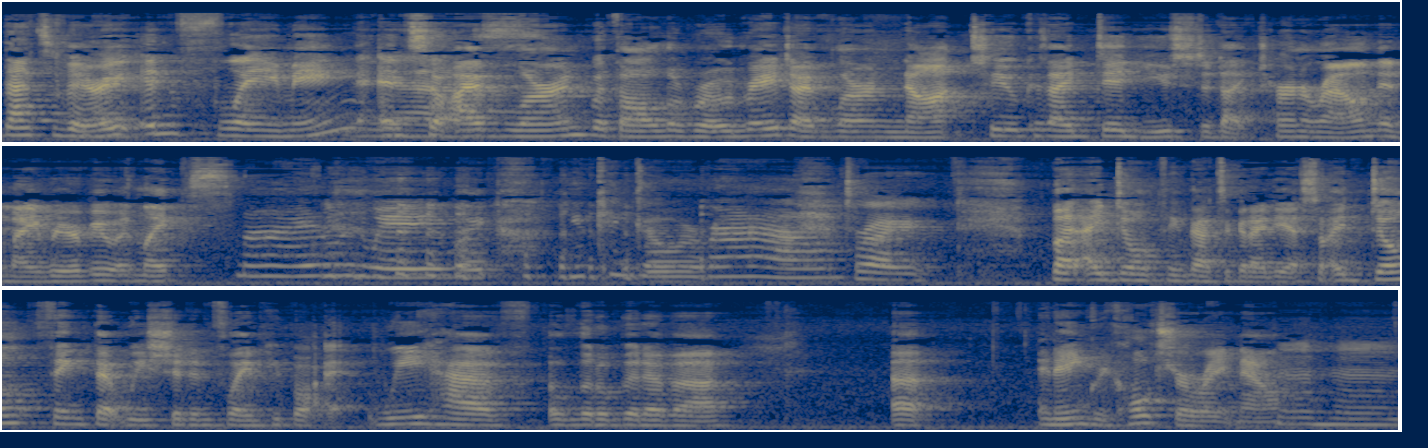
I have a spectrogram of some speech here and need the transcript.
That's very inflaming. And so I've learned with all the road rage, I've learned not to because I did used to like turn around in my rear view and like smile and wave, like you can go around. Right. But I don't think that's a good idea. So I don't think that we should inflame people. We have a little bit of a, a an angry culture right now. Mm-hmm.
